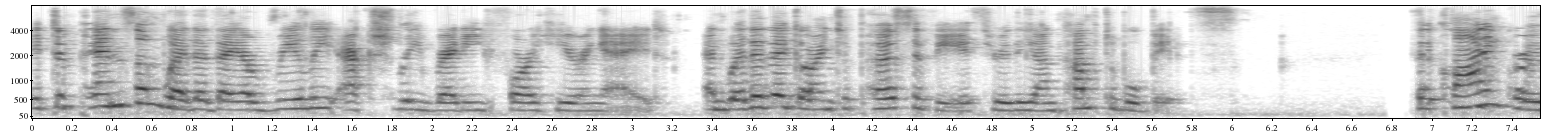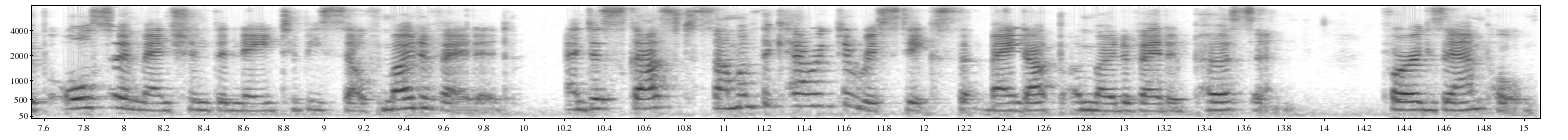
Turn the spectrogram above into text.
it depends on whether they are really actually ready for a hearing aid and whether they're going to persevere through the uncomfortable bits. The client group also mentioned the need to be self-motivated and discussed some of the characteristics that made up a motivated person. For example,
